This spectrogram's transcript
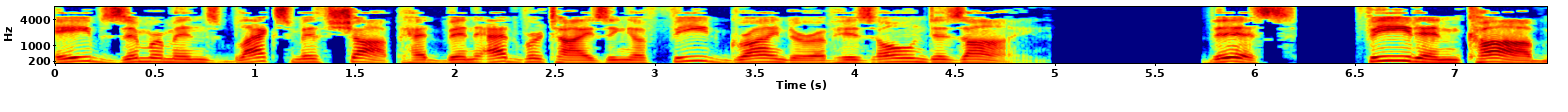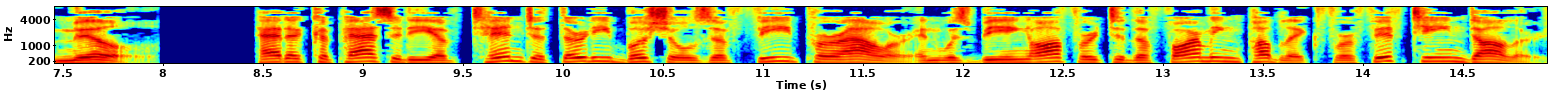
Abe Zimmerman's blacksmith shop had been advertising a feed grinder of his own design. This feed and cob mill had a capacity of 10 to 30 bushels of feed per hour and was being offered to the farming public for $15.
